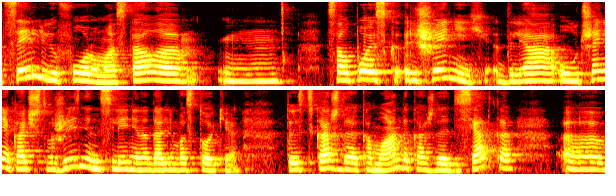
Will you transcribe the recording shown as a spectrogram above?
Целью форума стала стал поиск решений для улучшения качества жизни населения на Дальнем Востоке. То есть каждая команда, каждая десятка э,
